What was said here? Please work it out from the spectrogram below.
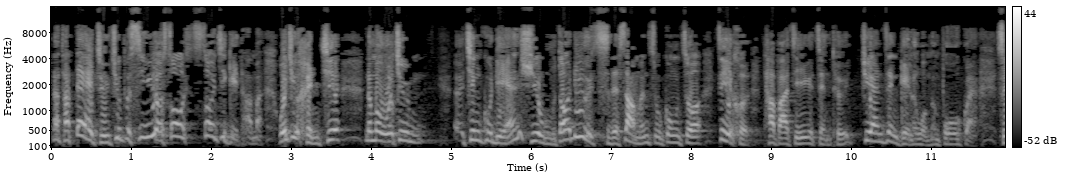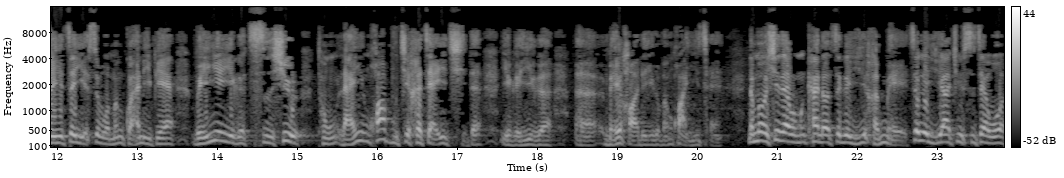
那他带走就不是又要烧烧寄给他吗？我就很急，那么我就呃，经过连续五到六次的上门做工作，最后他把这一个枕头捐赠给了我们博物馆。所以这也是我们馆里边唯一一个刺绣同蓝印花布结合在一起的一个一个呃美好的一个文化遗产。那么现在我们看到这个鱼很美，这个鱼啊就是在我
